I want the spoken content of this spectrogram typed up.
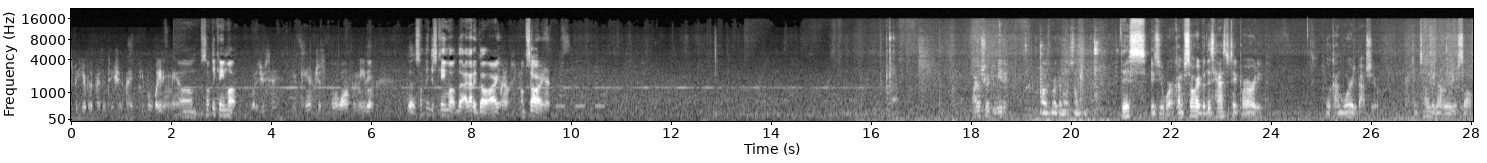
Supposed to be here for the presentation. I have people waiting, man. Um, something came up. what did you say? You can't just blow off a meeting. Look, look, something just came up. Look, I gotta go, alright? Miles, I'm sorry. can't. Why was you at the meeting? I was working on something. This is your work. I'm sorry, but this has to take priority. Look, I'm worried about you. I can tell you're not really yourself.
